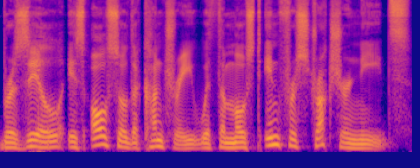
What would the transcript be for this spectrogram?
Brazil is also the country with the most infrastructure needs.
